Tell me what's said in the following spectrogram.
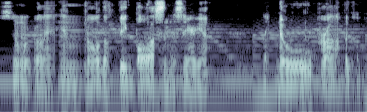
Soon we're gonna handle the big boss in this area. Like, no problem.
